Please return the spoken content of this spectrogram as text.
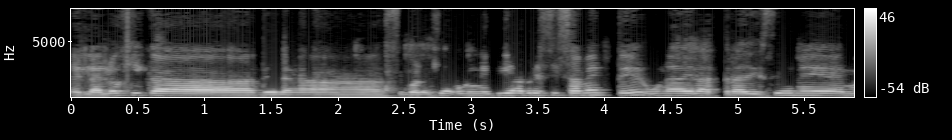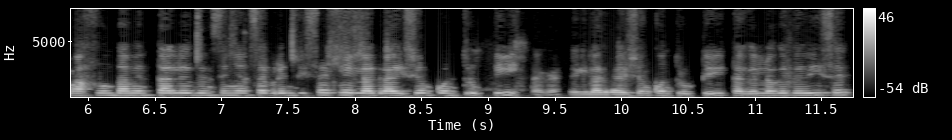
en la lógica de la psicología cognitiva, precisamente, una de las tradiciones más fundamentales de enseñanza-aprendizaje es la tradición constructivista. Y la tradición constructivista, ¿qué es lo que te dice?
